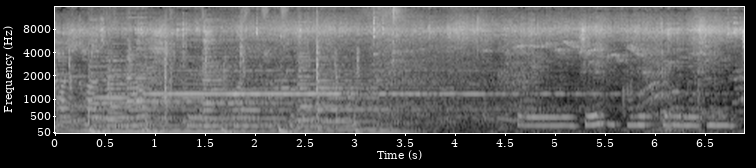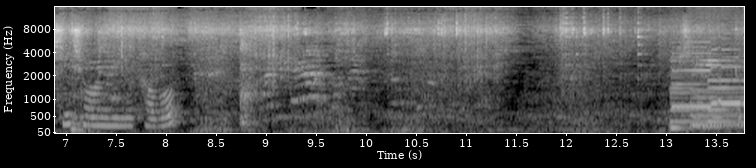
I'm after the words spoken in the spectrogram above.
ভাত খাওয়া যাবে না ভাত খেতে না তো যে এখন একটু মেখে নিচ্ছি সবাই মিলে খাব খেয়ে দেখি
